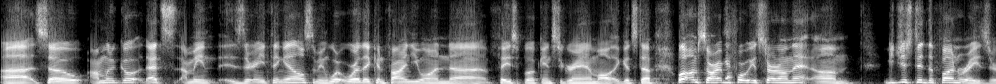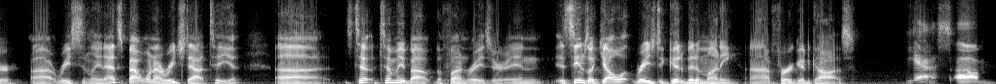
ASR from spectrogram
Uh, so I'm gonna go. That's. I mean, is there anything else? I mean, wh- where they can find you on uh, Facebook, Instagram, all that good stuff. Well, I'm sorry. Yeah. Before we get started on that, um, you just did the fundraiser uh, recently, and that's about when I reached out to you. Uh, t- tell me about the fundraiser, and it seems like y'all raised a good bit of money uh, for a good cause. Yes. Um.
